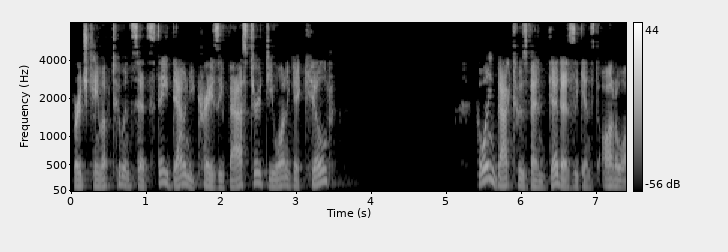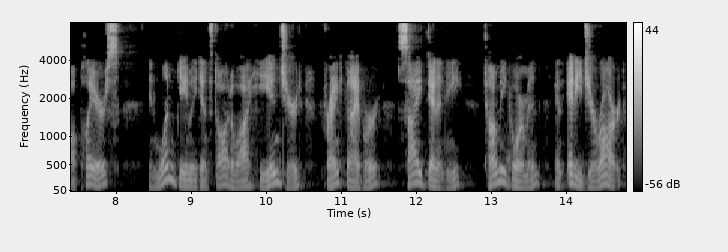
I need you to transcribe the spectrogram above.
Bridge came up to him and said, Stay down, you crazy bastard. Do you want to get killed? Going back to his vendettas against Ottawa players, in one game against Ottawa, he injured Frank Nighbor, Cy Denneny, Tommy Gorman, and Eddie Gerard.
